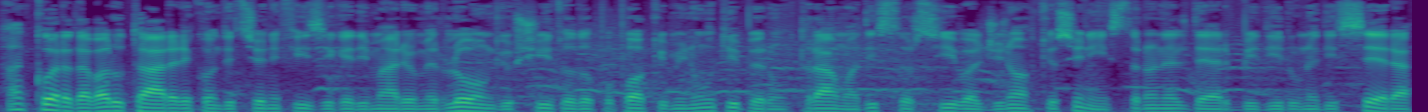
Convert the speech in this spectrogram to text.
Ancora da valutare le condizioni fisiche di Mario Merlonghi, uscito dopo pochi minuti per un trauma distorsivo al ginocchio sinistro nel derby di lunedì sera.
